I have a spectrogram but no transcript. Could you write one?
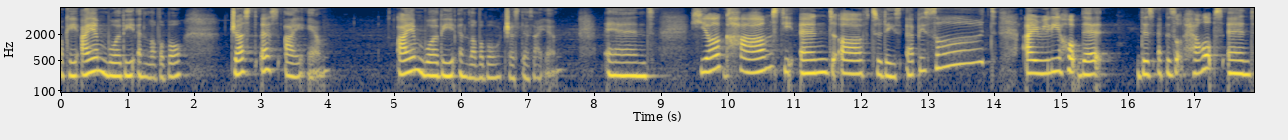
Okay, I am worthy and lovable just as I am. I am worthy and lovable just as I am. And here comes the end of today's episode. I really hope that this episode helps and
